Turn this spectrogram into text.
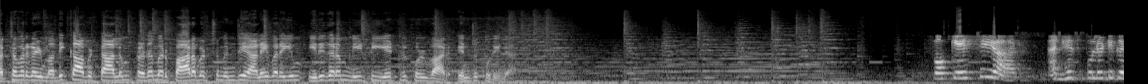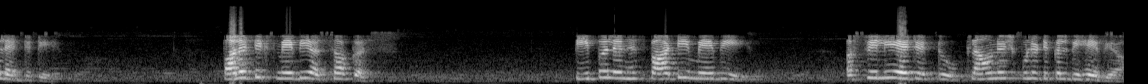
மற்றவர்கள் மதிக்காவிட்டாலும் பிரதமர் பாரபட்சமின்றி அனைவரையும் இருகரம் நீட்டி ஏற்றுக்கொள்வார் என்று கூறினார். For KCR and his political entity, politics may be a circus. People in his party may be affiliated to clownish political behavior.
